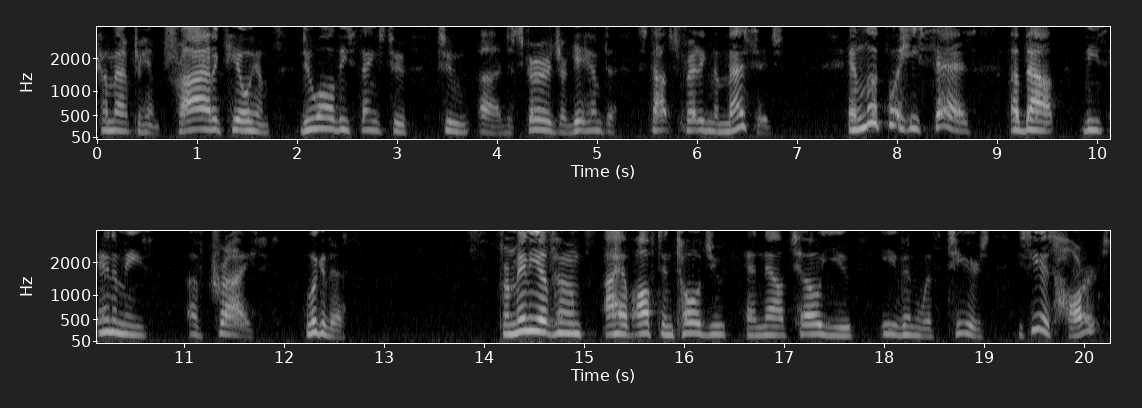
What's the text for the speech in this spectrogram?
come after him, try to kill him, do all these things to to uh, discourage or get him to stop spreading the message. And look what he says about these enemies of Christ. Look at this. For many of whom I have often told you and now tell you even with tears. You see his heart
